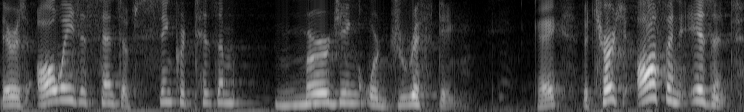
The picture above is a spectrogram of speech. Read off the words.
there is always a sense of syncretism, merging, or drifting. Okay? The church often isn't.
